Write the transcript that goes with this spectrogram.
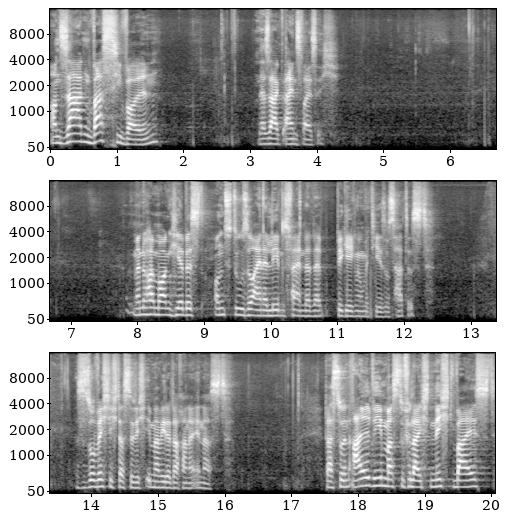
und sagen, was sie wollen. Und er sagt, eins weiß ich. Wenn du heute Morgen hier bist und du so eine lebensverändernde Begegnung mit Jesus hattest, es ist so wichtig, dass du dich immer wieder daran erinnerst dass du in all dem, was du vielleicht nicht weißt,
